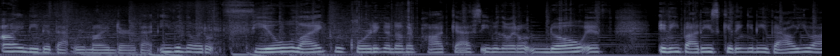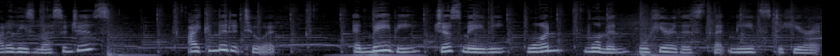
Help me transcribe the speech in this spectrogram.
I needed that reminder that even though I don't feel like recording another podcast, even though I don't know if anybody's getting any value out of these messages, I committed to it. And maybe, just maybe, one woman will hear this that needs to hear it.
